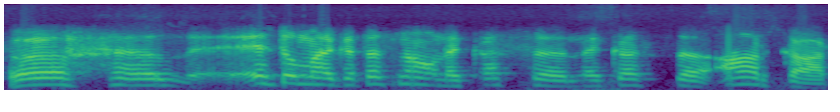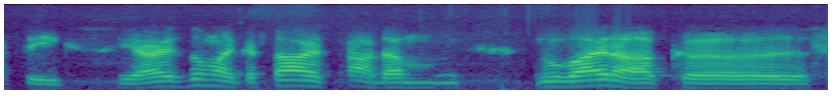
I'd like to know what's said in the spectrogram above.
Uh, es domāju, ka tas nav nekas, nekas ārkārtīgs. Ja? Es domāju, ka tā ir tāda nu, vairāk uh,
